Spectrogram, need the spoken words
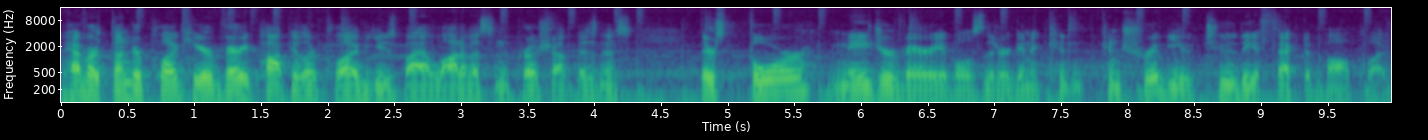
We have our Thunder plug here, very popular plug used by a lot of us in the Pro Shop business. There's four major variables that are gonna con contribute to the effect of ball plug.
